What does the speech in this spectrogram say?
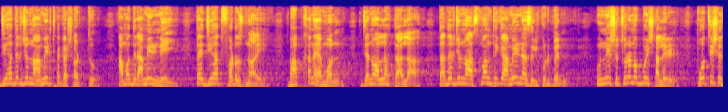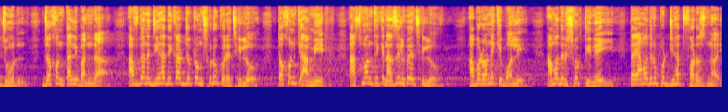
জিহাদের জন্য আমির থাকা শর্ত। আমাদের আমির নেই, তাই জিহাদ ফরজ নয়। ভাবখানা এমন যেন আল্লাহ তালা তাদের জন্য আসমান থেকে আমির নাজিল করবেন। উনিশশো চুরানব্বই সালের পঁচিশে জুন, যখন তালিবানরা আফগানে জিহাদি কার্যক্রম শুরু করেছিল, তখন কি আমির আসমান থেকে নাজিল হয়েছিল? আবার অনেকে বলে, আমাদের শক্তি নেই, তাই আমাদের উপর জিহাদ ফরজ নয়।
